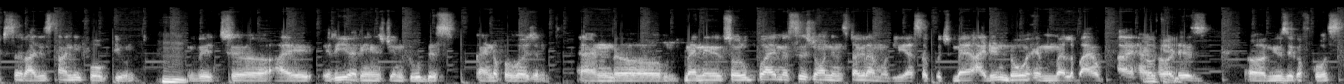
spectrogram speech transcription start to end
it's a rajasthani folk tune hmm, which uh, i rearranged into this kind of a version. And uh, मैंने स्वरूप को I message on Instagram only ऐसा कुछ। मैं आई डेंट नो हिम मतलब I I had Okay. Heard his music of course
